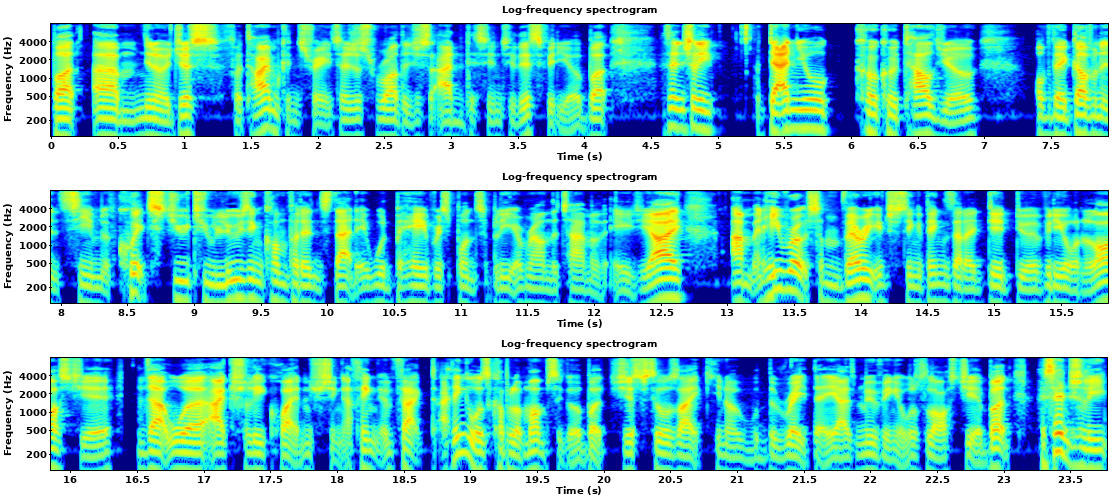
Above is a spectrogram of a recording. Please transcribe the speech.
but um, you know, just for time constraints, I just rather just add this into this video. But essentially, Daniel Kokotajlo of their governance team quits due to losing confidence that it would behave responsibly around the time of AGI. Um, and he wrote some very interesting things that I did do a video on last year that were actually quite interesting. I think, in fact, I think it was a couple of months ago, but just feels like, you know, with the rate that AI is moving, it was last year. But essentially,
